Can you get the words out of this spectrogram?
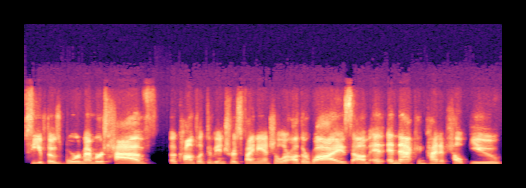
see if those board members have a conflict of interest, financial or otherwise. Um, and, and that can kind of help you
